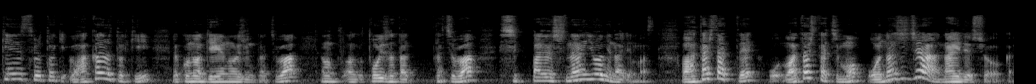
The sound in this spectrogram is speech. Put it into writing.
見するとき、わかるとき、この芸能人たちは、当事者たちは失敗をしないようになります。私だって、私たちも同じじゃないでしょうか。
